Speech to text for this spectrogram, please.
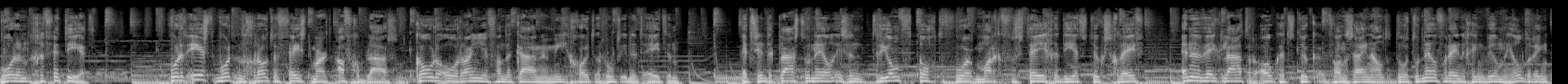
worden gefeteerd. Voor het eerst wordt een grote feestmarkt afgeblazen. Code Oranje van de KNMI gooit roet in het eten. Het Sinterklaastoneel is een triomftocht voor Mark Verstegen... die het stuk schreef en een week later ook het stuk van zijn hand... door toneelvereniging Wilm Hildering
